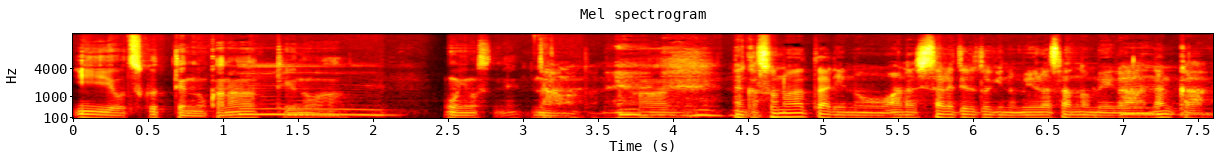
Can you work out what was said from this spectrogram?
いい家を作ってんのかなっていうのは思いますね。なるほどね。はいなんかそのあたりのお話しされてる時の三浦さんの目がなんか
